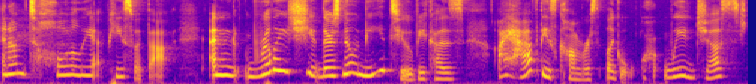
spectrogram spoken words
and i'm totally at peace with that. And really she there's no need to because I have these conversations. Like we just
